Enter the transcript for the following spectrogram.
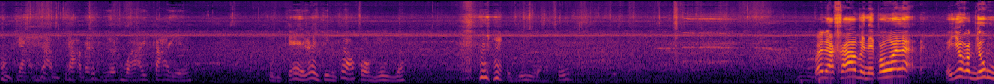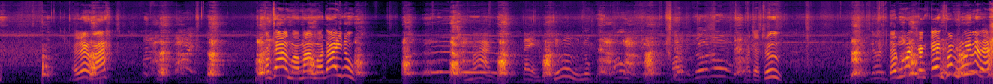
ต้องจามจามจามไปเดือนวายตายเองคุณแก่เลยกินข้าวกองยืนแล้วดีว่ะคุณไปดักข้าวไปในตัวแล้วไปยุ่กับยุงอะไรวะก็ท่ามามามาได้นู่มาแต่ชื่อลูกมาแต่ชื่อ จังมันกางเกงพุ่มลุยไปเลย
